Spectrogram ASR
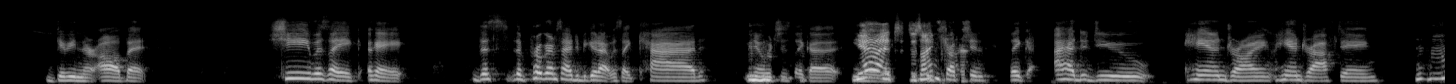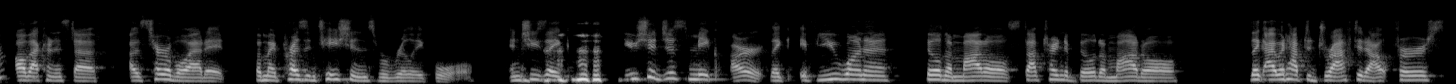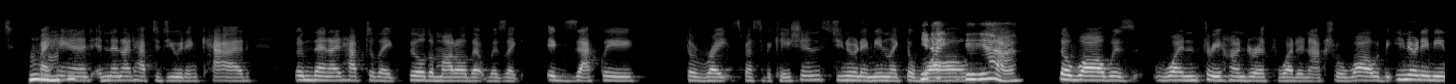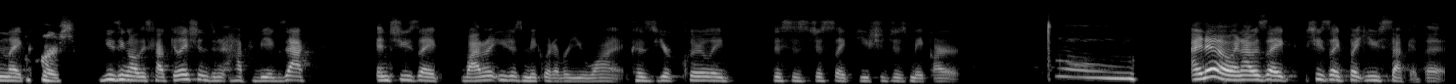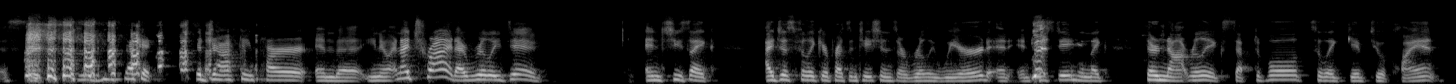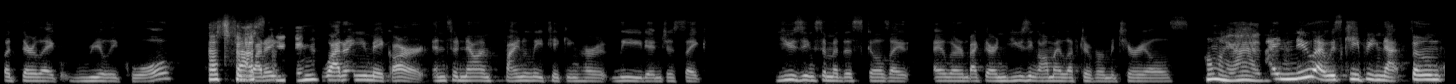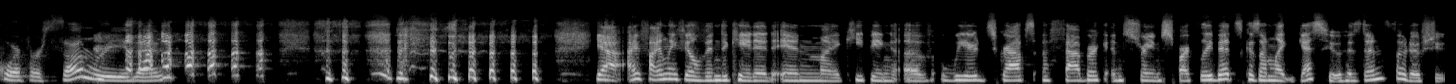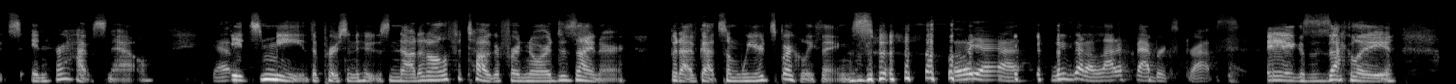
giving their all. But she was like, okay, this the programs I had to be good at was like CAD, you know, Mhm. which is like a Yeah, know, it's design pattern. construction. Like I had to do hand drawing, hand drafting, Mhm. all that kind of stuff. I was terrible at it, but my presentations were really cool. And she's like, you should just make art. Like if you want to build a model, stop trying to build a model. Like I would have to draft it out 1st by Mhm. hand and then I'd have to do it in CAD and then I'd have to like build a model that was like exactly the right specifications. Do you know what I mean? Like the yeah, wall, yeah, yeah, the wall was one three hundredth what an actual wall would be. You know what I mean? Like of course. using all these calculations and it have to be exact. And she's like, why don't you just make whatever you want? Because you're clearly, this is just like, you should just make art. Oh. I know. And I was like, she's like, but you suck at this. Like, you, you suck at the drafting part and the, you know, and I tried, I really did. And she's like, I just feel like your presentations are really weird and interesting and like they're not really acceptable to like give to a client, but they're like really cool. That's So why don't you- fascinating. why don't you make art? And so now I'm finally taking her lead and just like using some of the skills I, I learned back there and using all my leftover materials. Oh my god. I knew I was keeping that foam core for some reason. yeah, I finally feel vindicated in my keeping of weird scraps of fabric and strange sparkly bits because I'm like, guess who has done photo shoots in her house now? Yep. It's me, the person who's not at all a photographer nor a designer, but I've got some weird sparkly things. oh yeah. We've got a lot of fabric scraps. exactly.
